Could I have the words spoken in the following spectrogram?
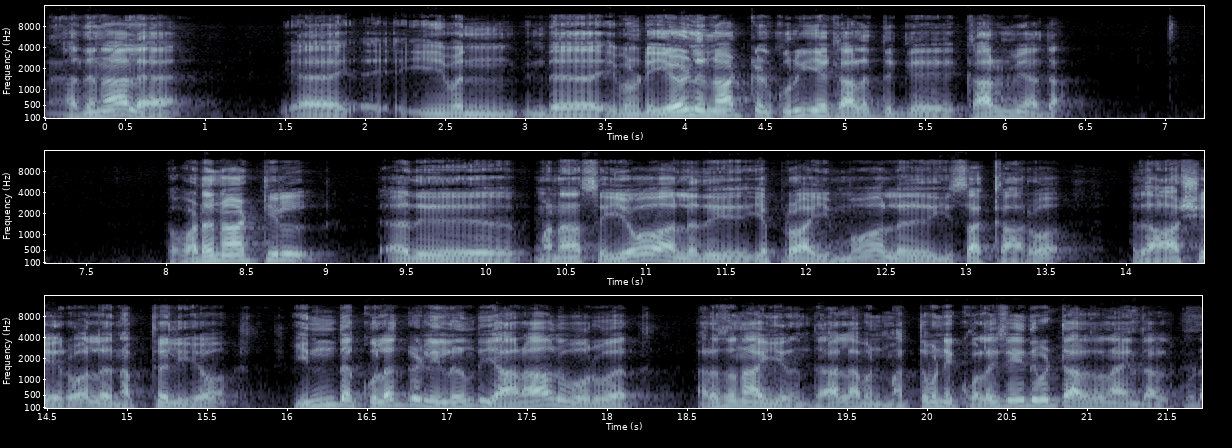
அதனால் இவன் இந்த இவனுடைய ஏழு நாட்கள் குறுகிய காலத்துக்கு காரணமே அதான். இப்போ வடநாட்டில் அது மனாசையோ அல்லது எப்ராயிமோ அல்லது இசாக்காரோ அல்லது ஆஷேரோ அல்லது நப்தலியோ இந்த குலங்களிலிருந்து யாராவது ஒருவர் அரசனாகியிருந்தால் அவன் மற்றவனை கொலை செய்துவிட்டு அரசனாயிருந்தால் கூட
